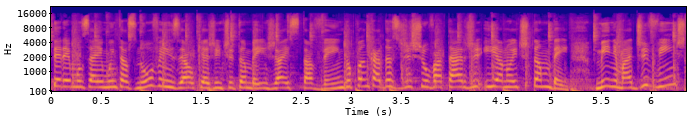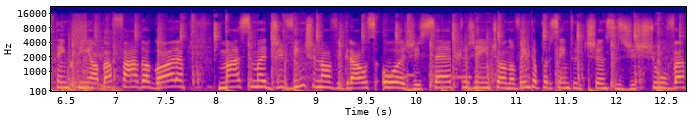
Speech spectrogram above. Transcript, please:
teremos aí muitas nuvens, é o que a gente também já está vendo. Pancadas de chuva à tarde e à noite também. Mínima de 20, tempinho abafado agora. Máxima de 29 graus hoje, certo, gente? Ó, 90% de chances de chuva.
